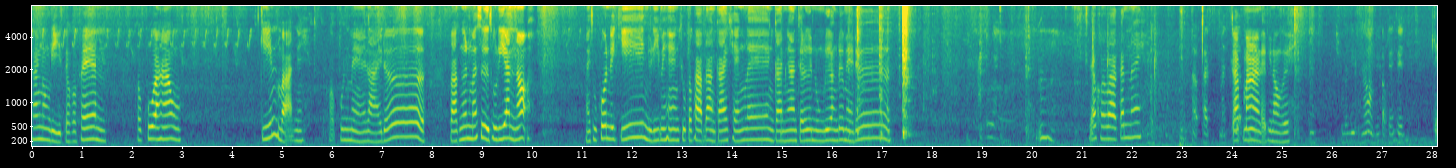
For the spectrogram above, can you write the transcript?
ทางน้องดีต่อกับแฟนครอบครัวเฮากินบาทนี่ขอบคุณแม่หลายเด้อฝากเงินมาซื้อทุเรียนเนาะให้ทุกคนได้กินอยู่ดีไม่แห้งสุขภาพร่างกายแข็งแรง การงานเจริญรุ่งเรืองเด้อแม่เด้อม แล้วค่อยว่ากันเลยผัดผัดมันกลับมาเลยพี่น้องเอ้ยมันดีน้องที่เขาแกงเฮ็ดแก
